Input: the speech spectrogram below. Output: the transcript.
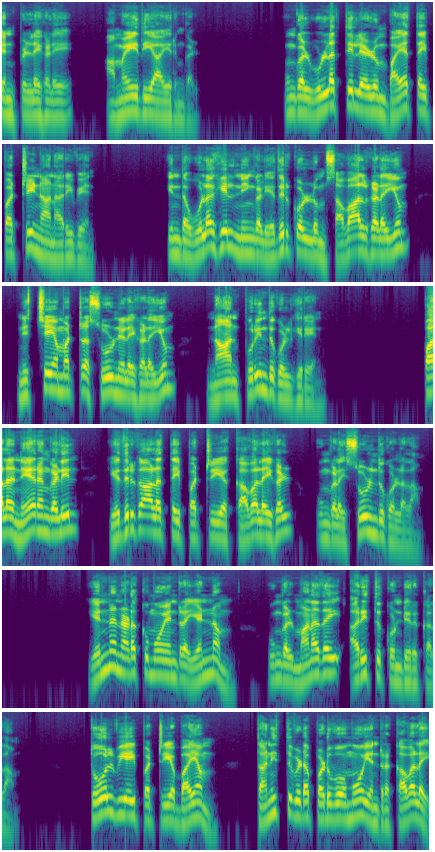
என் பிள்ளைகளே அமைதியாயிருங்கள். உங்கள் உள்ளத்தில் எழும் பயத்தைப் பற்றி நான் அறிவேன். இந்த உலகில் நீங்கள் எதிர்கொள்ளும் சவால்களையும் நிச்சயமற்ற சூழ்நிலைகளையும் நான் புரிந்து கொள்கிறேன் பல நேரங்களில் எதிர்காலத்தைப் பற்றிய கவலைகள் உங்களை சூழ்ந்து கொள்ளலாம். என்ன நடக்குமோ என்ற எண்ணம் உங்கள் மனதை அரித்துக் கொண்டிருக்கலாம். தோல்வியைப் பற்றிய பயம் தனித்துவிடப்படுவோமோ என்ற கவலை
